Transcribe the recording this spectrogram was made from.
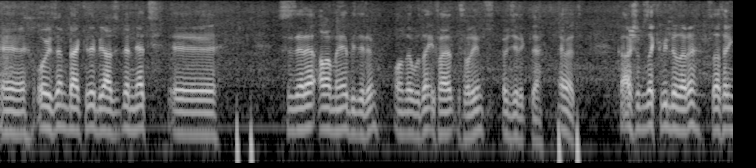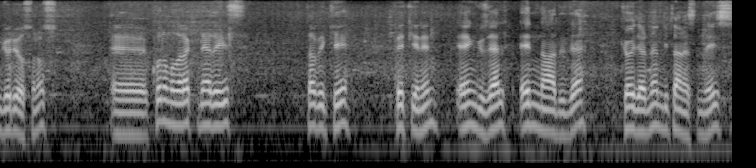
Ee, o yüzden belki de birazcık da net e, sizlere alamayabilirim. Onu da buradan ifade etmiş olayım öncelikle. Evet. Karşımızdaki villaları zaten görüyorsunuz. Ee, konum olarak neredeyiz? Tabii ki Fethiye'nin en güzel, en nadide köylerinden bir tanesindeyiz.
